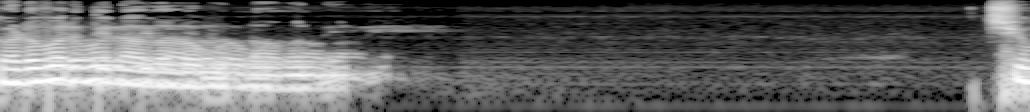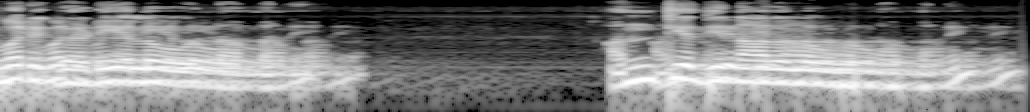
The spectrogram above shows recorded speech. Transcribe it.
కడవరి దినాలలో ఉన్నామని. చివరి గడియలో ఉన్నామని. అంత్య దినాలలో ఉన్నామని.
